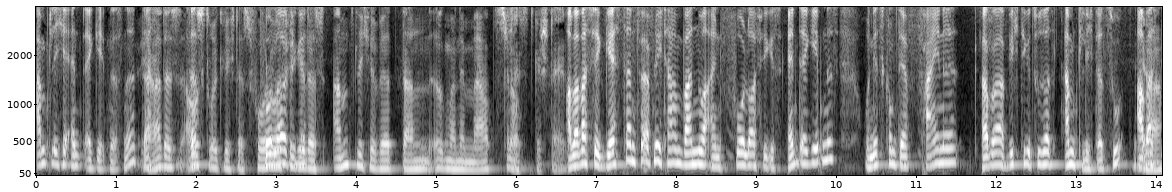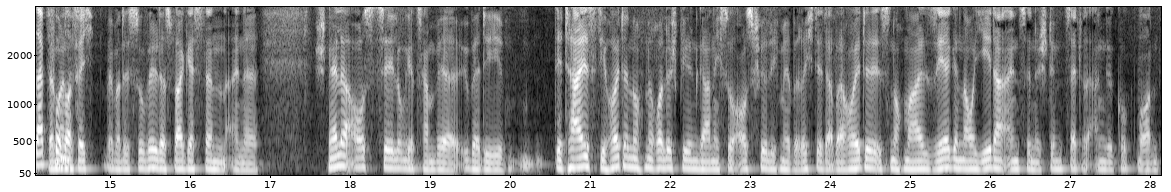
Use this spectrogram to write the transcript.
amtliche Endergebnis, ne? ja, das ist ausdrücklich das Vorläufige. Vorläufige. Das Amtliche wird dann irgendwann im März Genau. festgestellt. Aber was wir gestern veröffentlicht haben, war nur ein vorläufiges Endergebnis. Und jetzt kommt der feine, aber wichtige Zusatz amtlich dazu. Aber Ja, es bleibt wenn vorläufig. Das, wenn man das so will, das war gestern eine schnelle Auszählung. Jetzt haben wir über die Details, die heute noch eine Rolle spielen, gar nicht so ausführlich mehr berichtet. Aber heute ist nochmal sehr genau jeder einzelne Stimmzettel angeguckt worden.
